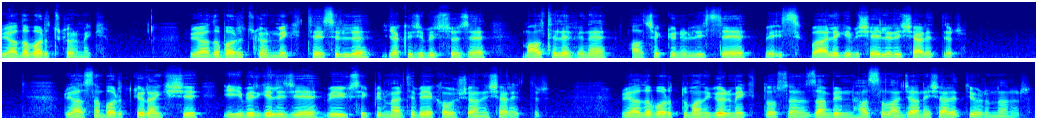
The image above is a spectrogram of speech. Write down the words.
Rüyada barut görmek. Rüyada barut görmek tesirli, yakıcı bir söze, mal telefine, alçak gönüllü isteğe ve istikbale gibi şeyleri işarettir. Rüyasında barut gören kişi iyi bir geleceğe ve yüksek bir mertebeye kavuşacağını işarettir. Rüyada barut dumanı görmek dostlarınızdan birinin hastalanacağını işaretli yorumlanır.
